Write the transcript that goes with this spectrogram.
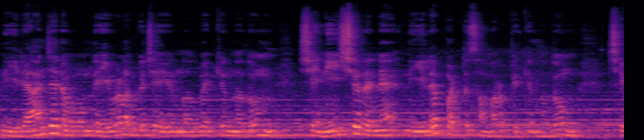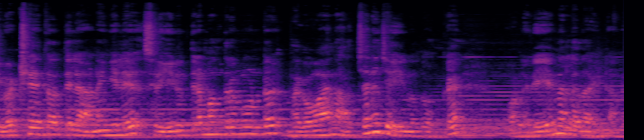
നീരാഞ്ജനവും നെയ്വിളക്ക് ചെയ്യുന്നത് വെക്കുന്നതും ശനീശ്വരന് നീലപ്പട്ട് സമർപ്പിക്കുന്നതും ശിവക്ഷേത്രത്തിലാണെങ്കിൽ ശ്രീരുദ്രമന്ത്രം കൊണ്ട് ഭഗവാൻ അർച്ചന ചെയ്യുന്നതും ഒക്കെ വളരെ നല്ലതായിട്ടാണ്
